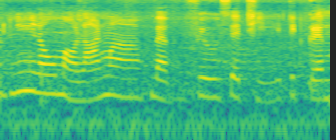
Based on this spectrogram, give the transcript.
นนี่เราเหมาร้านมาแบบฟิลเศรษฐีติดเกรม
